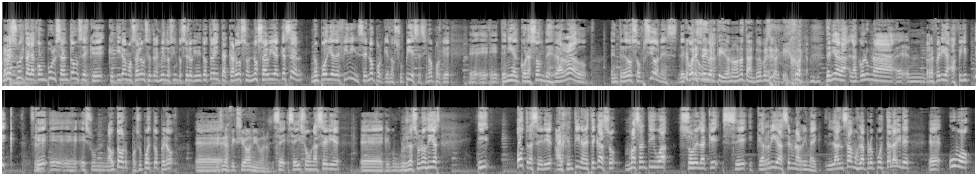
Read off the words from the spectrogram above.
Resuelta la compulsa entonces que, que tiramos al 11 3200 0530, Cardoso no sabía qué hacer, no podía definirse, no porque no supiese, sino porque eh, eh, eh, tenía el corazón desgarrado entre dos opciones de me columna. parece divertido, no, no tanto, me parece divertido. Tenía la, la columna eh, referida a Philip Dick, Sí. que es un autor, por supuesto, pero es una ficción y bueno. se, se hizo una serie que concluyó hace unos días y otra serie, argentina en este caso, más antigua, sobre la que se querría hacer una remake. Lanzamos la propuesta al aire, eh, hubo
